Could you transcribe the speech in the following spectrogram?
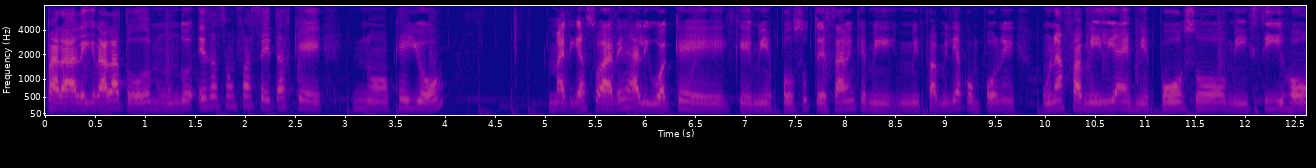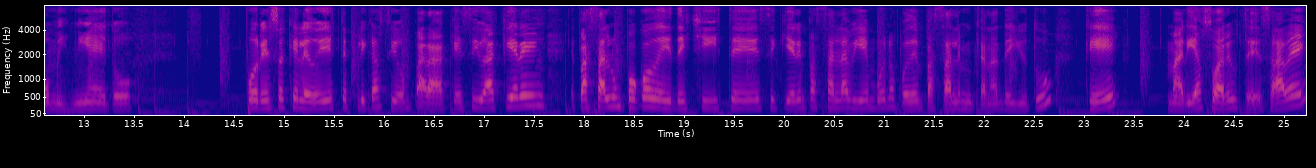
para alegrar a todo el mundo. Esas son facetas que no, que yo, María Suárez, al igual que, que mi esposo, ustedes saben que mi, mi, familia compone una familia, es mi esposo, mis hijos, mis nietos. Por eso es que le doy esta explicación para que si quieren pasarle un poco de, de chistes, si quieren pasarla bien, bueno, pueden pasarle en mi canal de YouTube, que María Suárez, ustedes saben,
